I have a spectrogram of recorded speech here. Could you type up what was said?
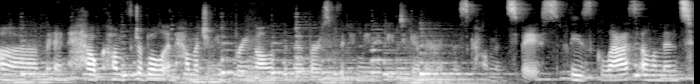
um, and how comfortable and how much it could bring all of the members of the community together in this common space. These glass elements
